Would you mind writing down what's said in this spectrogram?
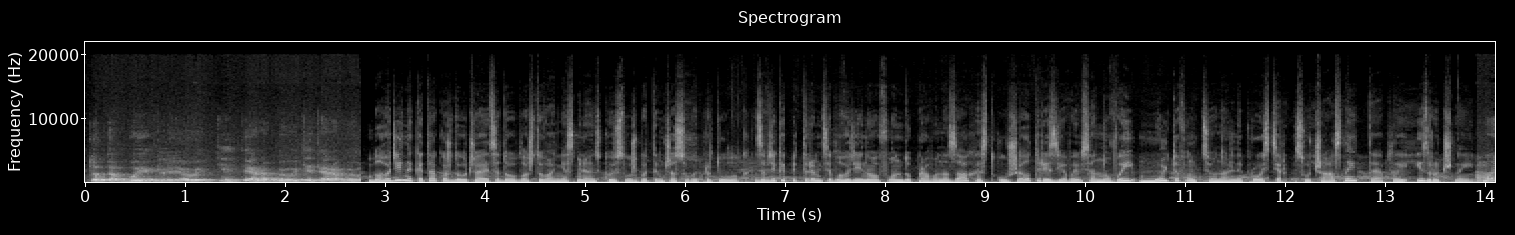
хто добої клеїли, ті те робили, ті те робили. Благодійники також долучаються до облаштування смілянської служби тимчасовий притулок. Завдяки підтримці благодійного фонду Право на захист у шелтері з'явився новий мультифункціональний простір, сучасний, теплий і зручний. Ми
